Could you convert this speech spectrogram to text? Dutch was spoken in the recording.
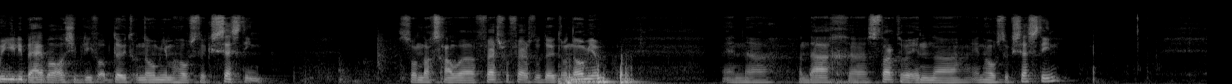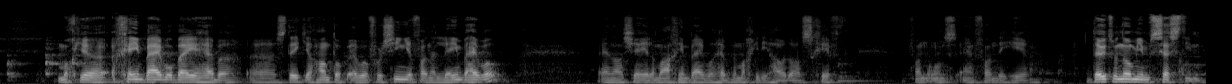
Open jullie Bijbel alsjeblieft op Deuteronomium hoofdstuk 16. Zondags gaan we vers voor vers door Deuteronomium. En uh, vandaag uh, starten we in, uh, in hoofdstuk 16. Mocht je geen Bijbel bij je hebben, steek je hand op en we voorzien je van een leenbijbel. En als je helemaal geen Bijbel hebt, dan mag je die houden als gift van ons en van de Heer. Deuteronomium 16.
